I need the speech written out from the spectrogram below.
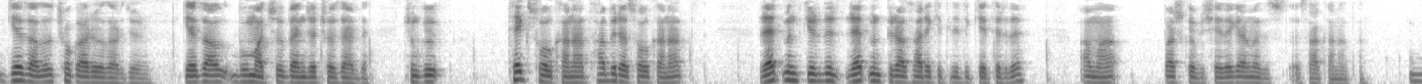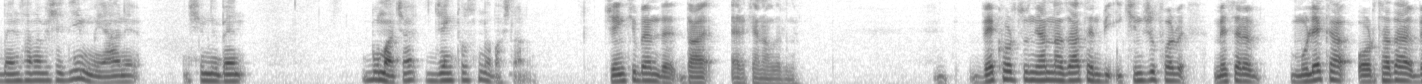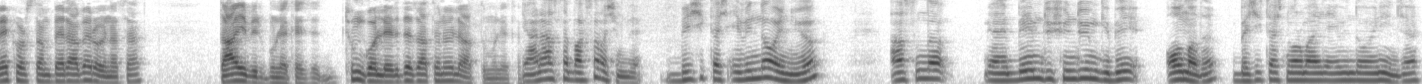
Gezal'ı çok arıyorlar diyorum. Gezal bu maçı bence çözerdi. Çünkü tek sol kanat, habire sol kanat. Redmond girdi. Redmond biraz hareketlilik getirdi. Ama başka bir şey de gelmedi sağ kanattan. Ben sana bir şey diyeyim mi? Yani şimdi ben bu maça Cenk Tosun'la başlardım. Cenk'i ben de daha erken alırdım. Weghorst'un yanına zaten bir ikinci forvet... Mesela Muleka ortada Weghorst'tan beraber oynasa daha iyi bir Muleka. Tüm golleri de zaten öyle attı Muleka. Yani aslında baksana şimdi Beşiktaş evinde oynuyor. Aslında yani benim düşündüğüm gibi olmadı. Beşiktaş normalde evinde oynayınca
